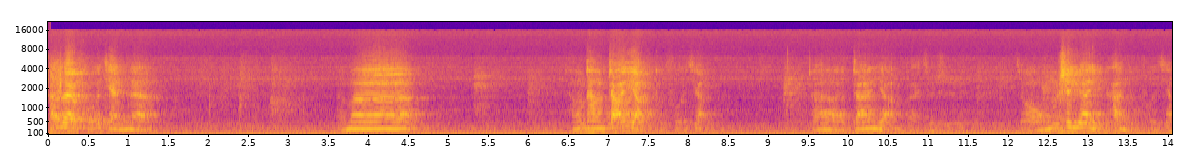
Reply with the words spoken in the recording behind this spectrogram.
他在佛前呢，那么常常瞻仰着佛像，他瞻仰啊，就是总是愿意看着佛像，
